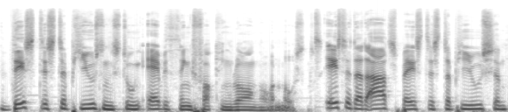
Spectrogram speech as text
this distribution is doing everything fucking wrong almost. Is it an Arch-based distribution?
